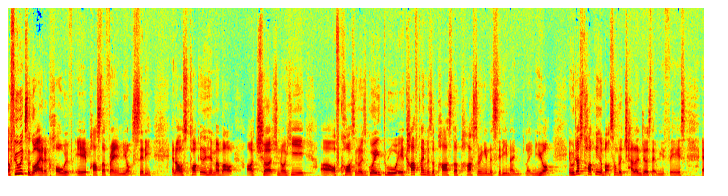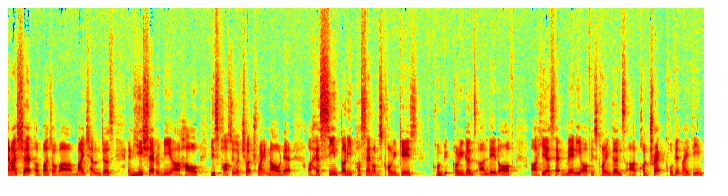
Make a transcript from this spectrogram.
A few weeks ago, I had a call with a pastor friend in New York City, and I was talking to him about our church. You know, he, uh, of course, you know, is going through a tough time as a pastor, pastoring in a city like New York. And we're just talking about some of the challenges that we face. And I shared a bunch of uh, my challenges, and he shared with me uh, how he's pastoring a church right now that uh, has seen 30% of his congregants, congregants are laid off. Uh, he has had many of his congregants uh, contract COVID 19.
